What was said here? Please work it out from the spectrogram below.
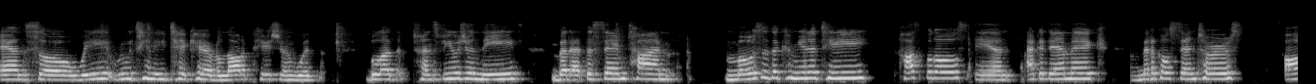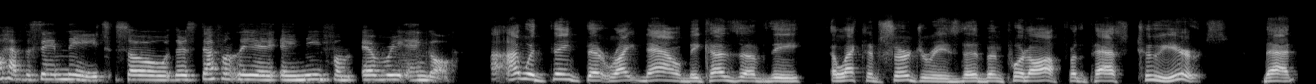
And so we routinely take care of a lot of patients with blood transfusion needs. But at the same time, most of the community hospitals and academic medical centers all have the same needs. So there's definitely a, a, need from every angle. I would think that right now, because of the elective surgeries that have been put off for the past two years, that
